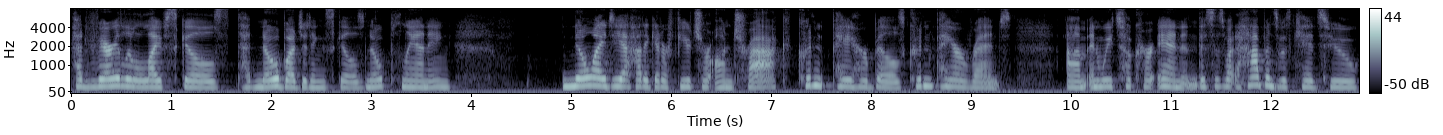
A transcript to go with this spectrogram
had very little life skills, had no budgeting skills, no planning, no idea how to get her future on track, couldn't pay her bills, couldn't pay her rent. Um, and we took her in. And this is what happens with kids who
